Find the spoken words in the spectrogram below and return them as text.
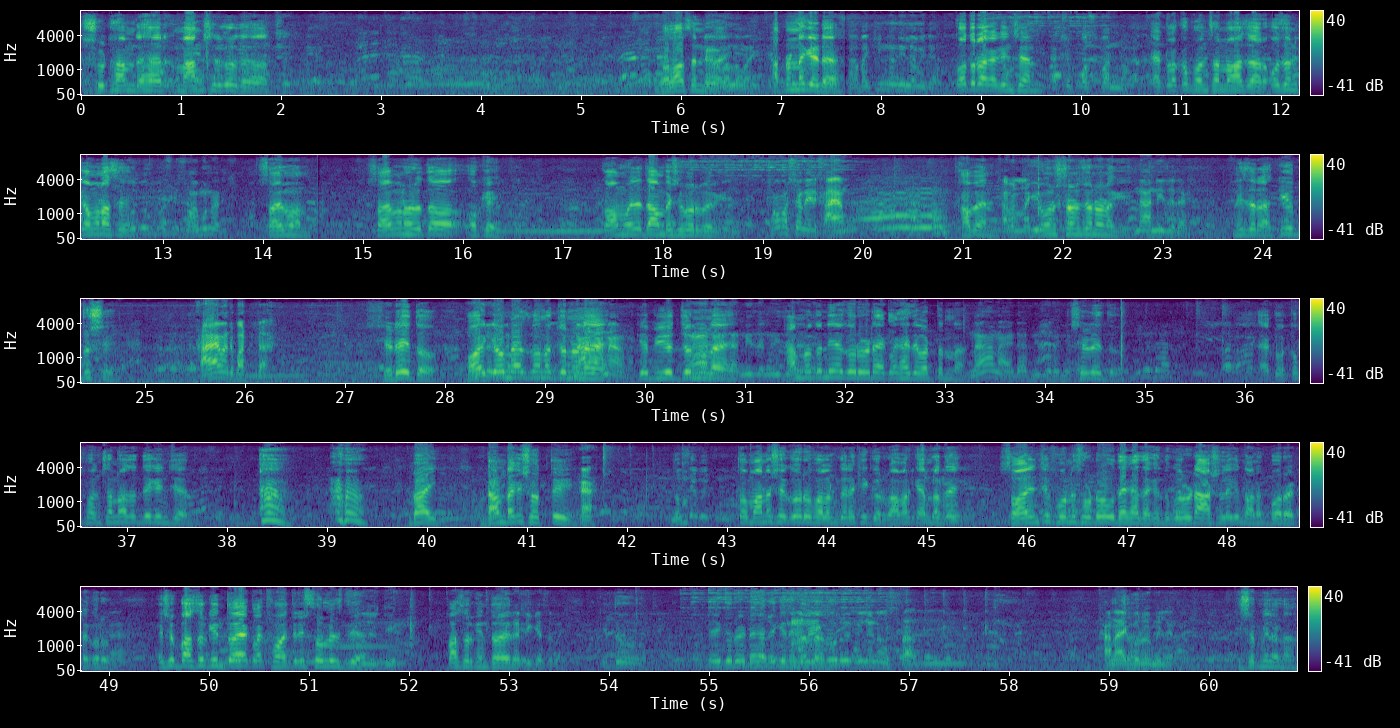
সুঠাম দেহের মাংসের করে দেখা যাচ্ছে। ভালো আছেন হ্যাঁ, ভাই? আপনার নাকি এটা? হ্যাঁ এটা। কত টাকা কিনছেন? এক লক্ষ পঞ্চান্ন হাজার। ওজন কেমন আছে? ছয় মন ছয় মন। হলে তো ওকে। কম হলে দাম বেশি পড়বে আর কি। সমস্যা নেই খায়াম। খাবেন? কি অনুষ্ঠানের জন্য নাকি? না নিজেরা। নিজেরা? কি উদ্দেশ্যে? বাট্টা সেটাই তো। হয় কেউ ম্যাচ বানানোর জন্য নেয় না। বিয়ের জন্য নেয়। আমরা তো নিয়ে গরু ওটা একলা খাইতে পারতাম না। না না এটা নিজেরা নিজেরা। সেটাই তো। এক লক্ষ পঞ্চান্ন হাজার দিয়ে কিনছেন। ভাই দামটা কি সত্যি? হ্যাঁ। তো- মানুষে গরু পালন করে কি করব? আমার ক্যামেরাতে ছয় ইঞ্চি ফোনে ছোট দেখা যায় কিন্তু গরুটা আসলে কিন্তু অনেক বড় একটা গরু। হ্যাঁ। এসব বাছুর কিন্তু এক লাখ পঁয়ত্রিশ চল্লিশ দিয়ে। বাছুর কিন্তু হয় ঠিক আছে ভাই। কিন্তু এই গরু টাকা দিয়ে কিনে খানায় ফেললেন গরু মিলে না ওস্তাদ খানায় গরু মিলে না। হিসাব মিলে না?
